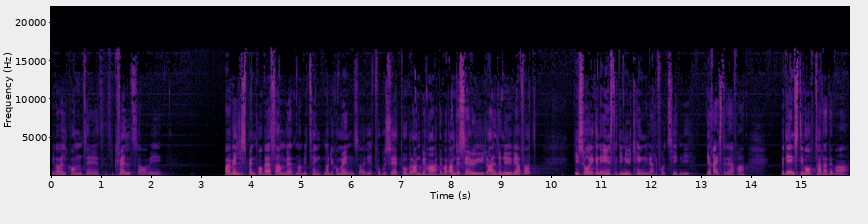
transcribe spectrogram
Vi var velkommen til, til kvelds, og vi jeg er veldig spent på å være sammen med dem. og vi tenkte Når de kommer inn, så er de fokusert på hvordan vi har det, hvordan det ser ut, og alt det nye vi har fått. De så ikke en eneste av de nye tingene vi hadde fått siden vi, vi reiste derfra. Men det eneste de var opptatt av, det var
